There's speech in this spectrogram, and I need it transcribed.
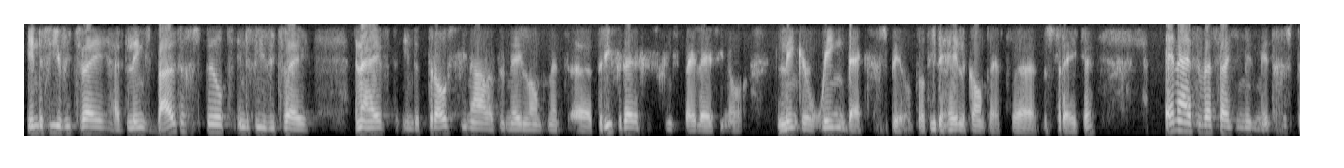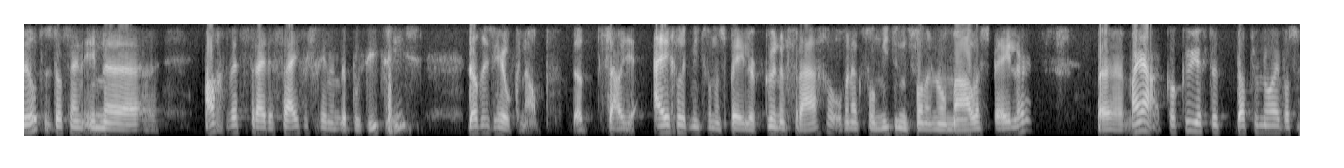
in de 4-4-2. Hij heeft linksbuiten gespeeld in de 4-4-2. En hij heeft in de troostfinale toen Nederland met uh, drie verdedigers ging spelen, heeft hij nog linker wingback gespeeld. Dat hij de hele kant heeft uh, bestreken. En hij heeft een wedstrijdje met mid gespeeld. Dus dat zijn in uh, acht wedstrijden vijf verschillende posities. Dat is heel knap. Dat zou je eigenlijk niet van een speler kunnen vragen. Of in elk geval niet van een normale speler. Uh, maar ja, Cocu heeft het, dat toernooi was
